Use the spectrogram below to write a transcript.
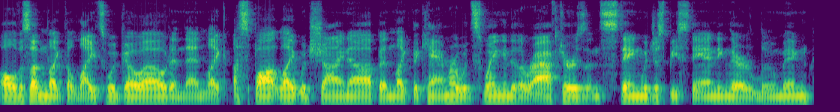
all of a sudden like the lights would go out and then like a spotlight would shine up and like the camera would swing into the rafters and Sting would just be standing there looming,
